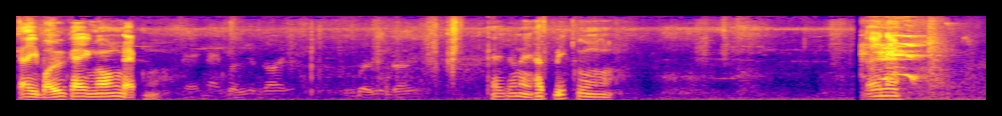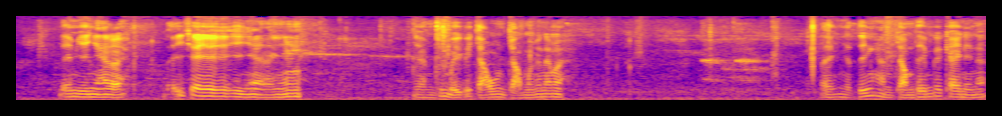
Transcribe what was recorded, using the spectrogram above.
Cây bự cây ngon đẹp. bự coi. Bự coi cây chỗ này hết biết luôn. Đây anh em. Đem về nhà rồi. Đẩy xe về nhà rồi nha. Giờ mình chuẩn bị cái chậu mình trồng rồi anh em ơi. Đây, nhà tiến hành trồng thêm cái cây này nữa.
